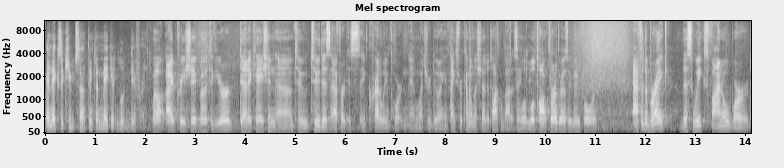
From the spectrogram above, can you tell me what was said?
and execute something to make it look different. Well, I appreciate both of your dedication uh, to, to this effort. It's incredibly important in what you're doing. And thanks for coming on the show to talk about it. So we'll, we'll talk further as we move forward. After the break, this week's final word.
